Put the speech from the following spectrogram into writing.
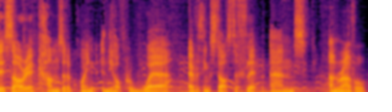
This aria comes at a point in the opera where everything starts to flip and unravel.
